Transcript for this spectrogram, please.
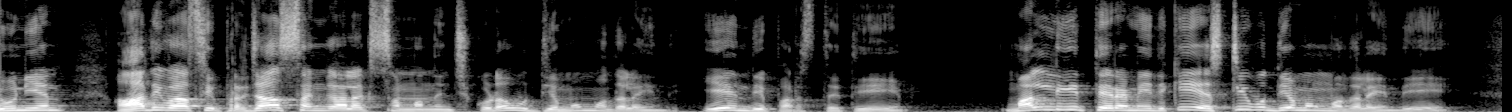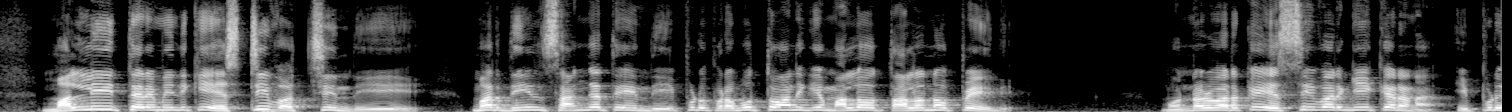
యూనియన్ ఆదివాసీ ప్రజా సంఘాలకు సంబంధించి కూడా ఉద్యమం మొదలైంది. ఏంది పరిస్థితి? మళ్ళీ తెర మీదకి ఎస్టీ ఉద్యమం మొదలైంది. మళ్ళీ తెర మీదకి ఎస్టీ వచ్చింది. మరి దీని సంగతి ఏంది? ఇప్పుడు ప్రభుత్వానికి మళ్ళీ తలనొప్పేది. మొన్నటి వరకు ఎస్సీ వర్గీకరణ ఇప్పుడు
